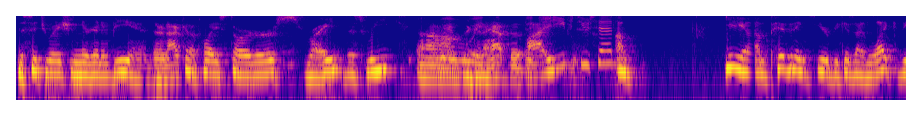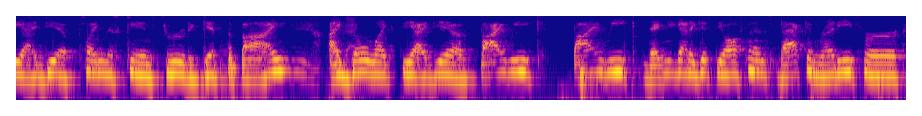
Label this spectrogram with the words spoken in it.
the situation they're going to be in. They're not going to play starters right this week. Um, Wait, wait, they're going to have the, the bye. Chiefs, you said? Um, yeah, I'm pivoting here because I like the idea of playing this game through to get the bye. I okay. don't like the idea of bye week, bye week, then you got to get the offense back and ready for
